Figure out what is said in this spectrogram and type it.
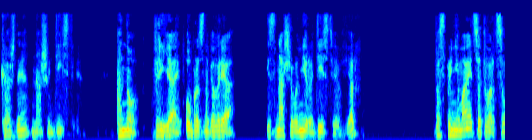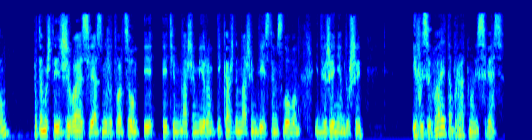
каждое наше действие, оно влияет, образно говоря, из нашего мира действия вверх, воспринимается Творцом, потому что есть живая связь между Творцом и этим нашим миром, и каждым нашим действием, словом и движением души, и вызывает обратную связь.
